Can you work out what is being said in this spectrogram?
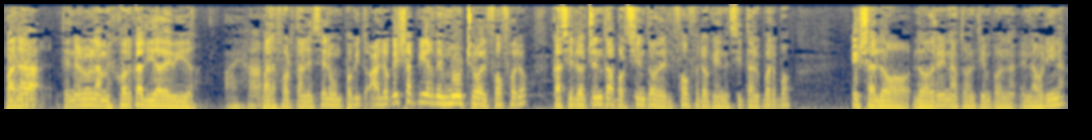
para tener una mejor calidad de vida, Ajá. para fortalecer un poquito, a lo que ella pierde mucho el fósforo, casi el 80% del fósforo que necesita el cuerpo, ella lo, lo drena todo el tiempo en la, en la orina.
